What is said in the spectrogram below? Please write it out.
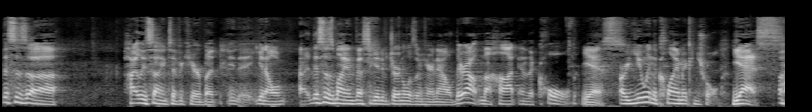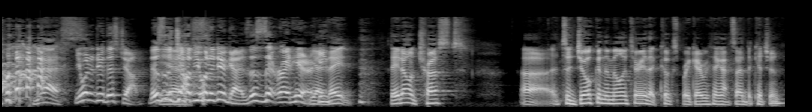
this is uh, highly scientific here, but you know, this is my investigative journalism here. Now, they're out in the hot and the cold. Yes. Are you in the climate control? yes. yes. You want to do this job? This is Yes. the job you want to do, guys. This is it right here. yeah, He- they they don't trust. Uh, it's a joke in the military that cooks break everything outside the kitchen,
